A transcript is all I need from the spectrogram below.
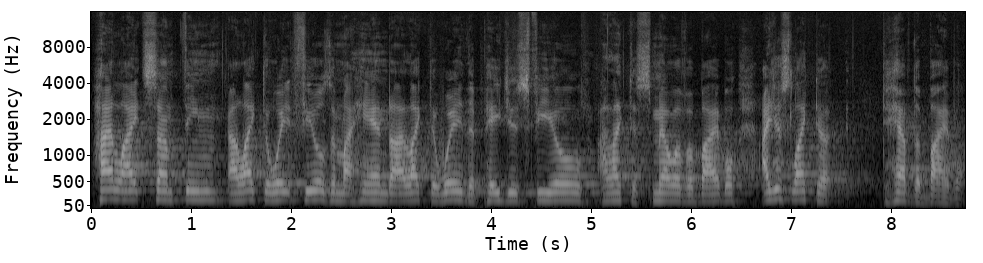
highlight something, I like the way it feels in my hand. I like the way the pages feel. I like the smell of a Bible. I just like to, to have the Bible.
